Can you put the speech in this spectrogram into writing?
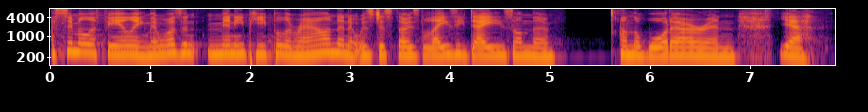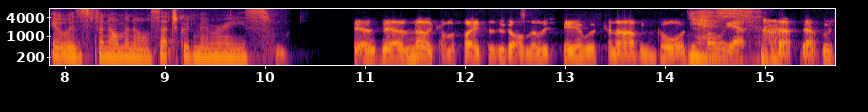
a similar feeling. There wasn't many people around, and it was just those lazy days on the on the water, and yeah, it was phenomenal. Such good memories. Yeah, another couple of places we've got on the list here were Carnarvon Gorge. Yes. Oh, yeah. that that was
